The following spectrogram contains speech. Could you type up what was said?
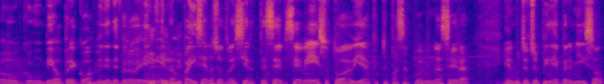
o como un viejo precoz, ¿me entiendes? Pero en, los países de nosotros hay cierto, se, se, ve eso todavía, que tú pasas por una acera y el muchacho pide permiso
